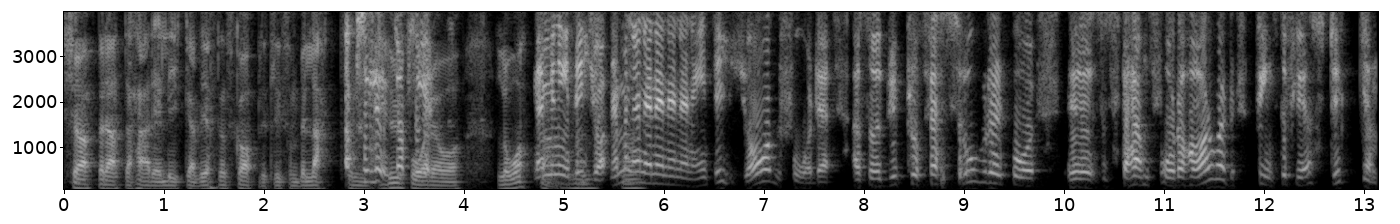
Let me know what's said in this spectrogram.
köper att det här är lika vetenskapligt liksom belagt som Absolut, du absolut. får det att låta. Nej, men inte Mm. jag. Nej, men nej, nej, nej, nej, nej, inte jag får det. Alltså, du, professorer på eh, Stanford och Harvard finns det flera stycken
